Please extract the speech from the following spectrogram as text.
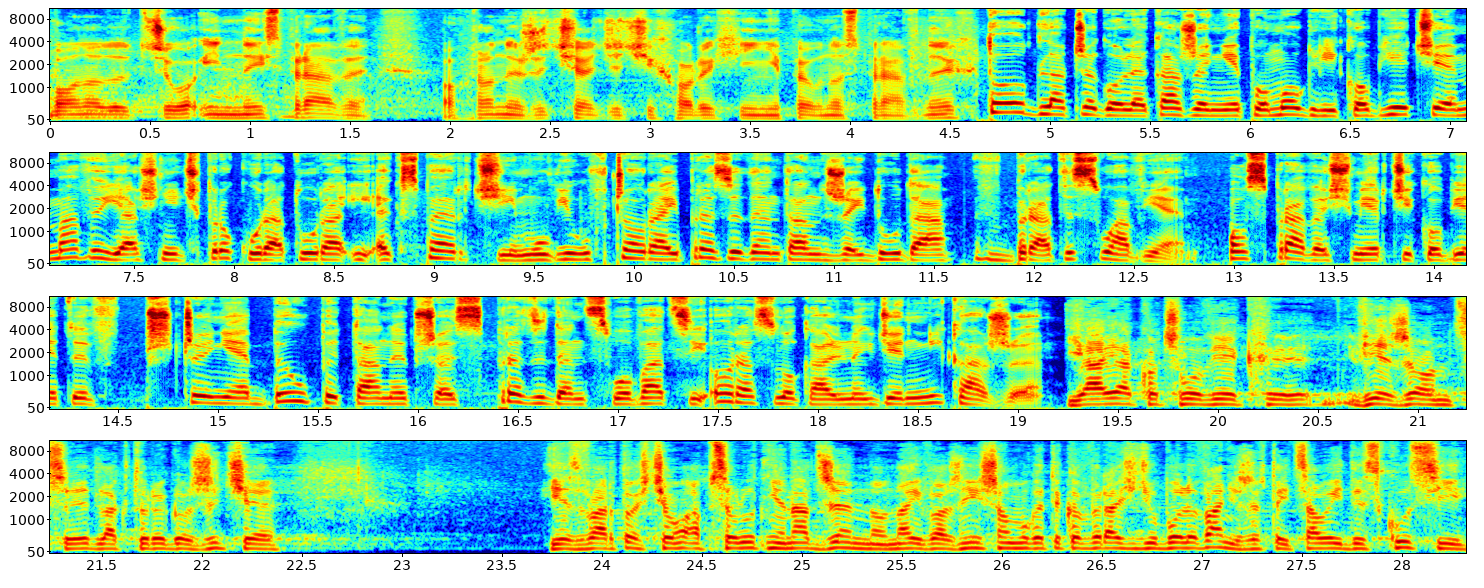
bo ono dotyczyło innej sprawy ochrony życia dzieci chorych i niepełnosprawnych. To, dlaczego lekarze nie pomogli kobiecie, ma wyjaśnić prokuratura i eksperci, mówił wczoraj prezydent Andrzej Duda w Bratysławie. O sprawę śmierci kobiety w Pszczynie był pytany przez prezydent Słowacji oraz lokalnych dziennikarzy. Ja jako człowiek y, wierzący, dla którego życie jest wartością absolutnie nadrzędną, najważniejszą, mogę tylko wyrazić ubolewanie, że w tej całej dyskusji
